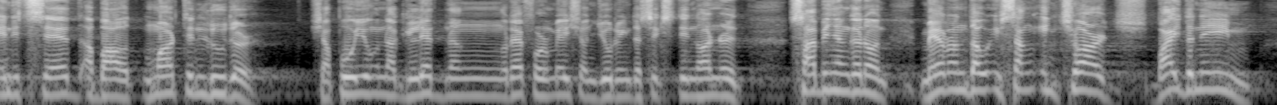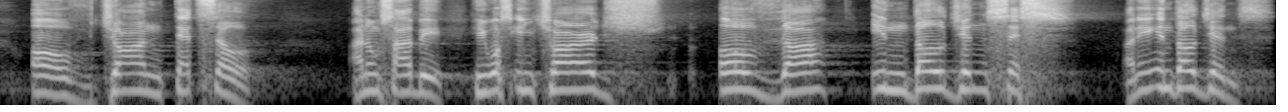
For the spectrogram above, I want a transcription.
and it said about Martin Luther. Siya po yung nag-lead ng Reformation during the 1600. Sabi niya ganon, meron daw isang in charge by the name of John Tetzel. Anong sabi? He was in charge of the indulgences. Ano yung indulgence?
